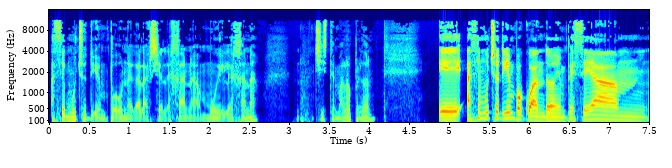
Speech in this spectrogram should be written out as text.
hace mucho tiempo, una galaxia lejana, muy lejana, no, chiste malo, perdón, eh, hace mucho tiempo cuando empecé a, mm,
